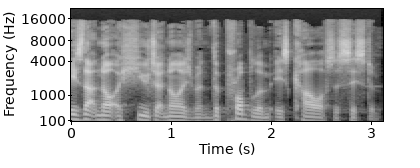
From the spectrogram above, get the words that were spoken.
Is that not a huge acknowledgement? The problem is Carlos's system.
